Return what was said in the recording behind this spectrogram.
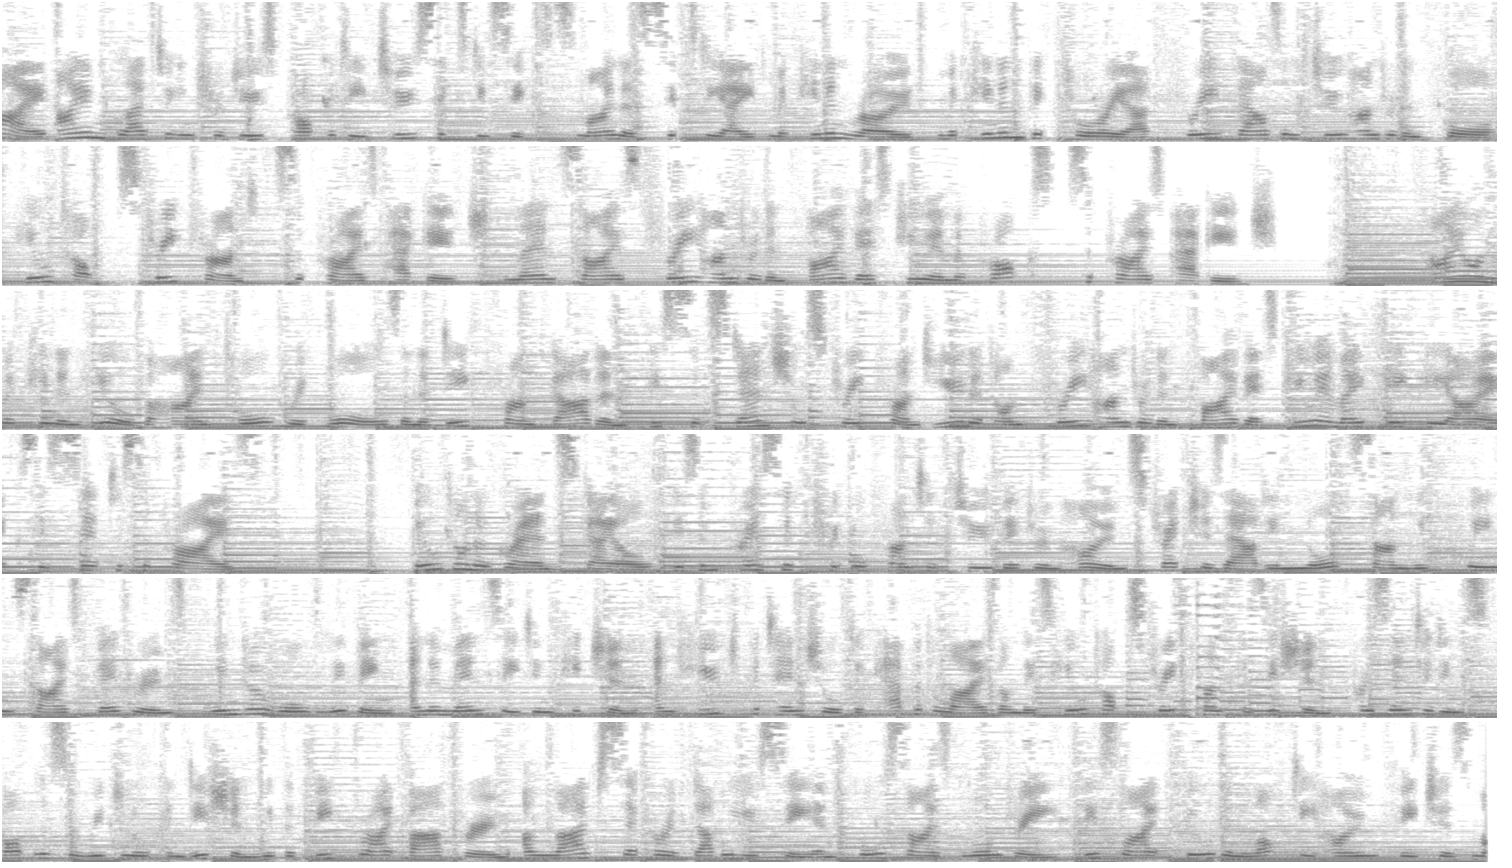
Hi, I am glad to introduce property 266-68 McKinnon Road, McKinnon, Victoria, 3204, Hilltop, Street Front, Surprise Package, Land Size 305 SQM Approx, Surprise Package. High on McKinnon Hill behind tall brick walls and a deep front garden, this substantial street front unit on 305 SQM APPIX is set to surprise. Built on a grand scale, this impressive triple-fronted two-bedroom home stretches out in North Sun with queen-sized bedrooms, window-walled living, an immense eat-in kitchen, and huge potential to capitalize on this hilltop street-front position, presented in spotless original condition with a big bright bathroom, a large separate WC and full-sized laundry. This light-filled and lofty home features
